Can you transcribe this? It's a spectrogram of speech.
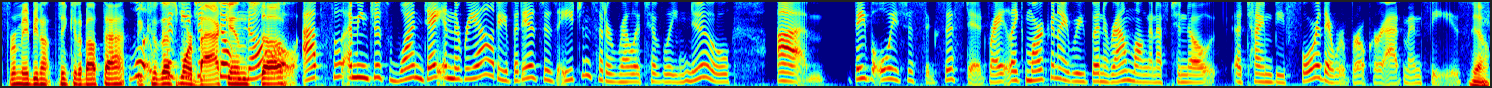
for maybe not thinking about that well, because that's more back end stuff. Absolutely. I mean, just one day. And the reality of it is, is agents that are relatively new, um, they've always just existed, right? Like Mark and I, we've been around long enough to know a time before there were broker admin fees. Yeah.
